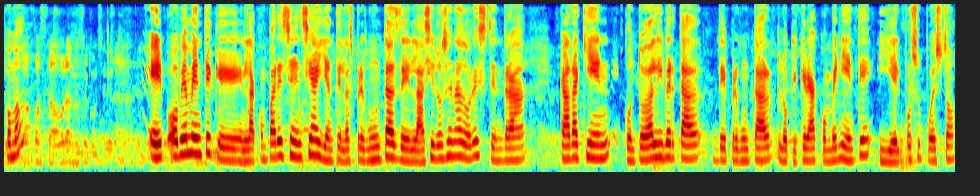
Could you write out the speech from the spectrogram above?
¿Cómo? Eh, obviamente que en la comparecencia y ante las preguntas de las y los senadores tendrá cada quien con toda libertad de preguntar lo que crea conveniente y él, por supuesto,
